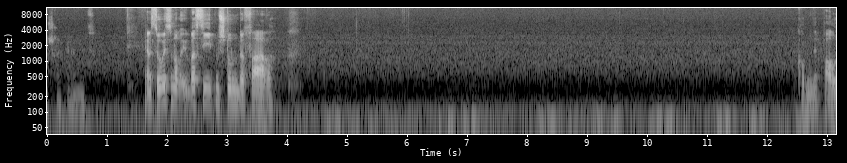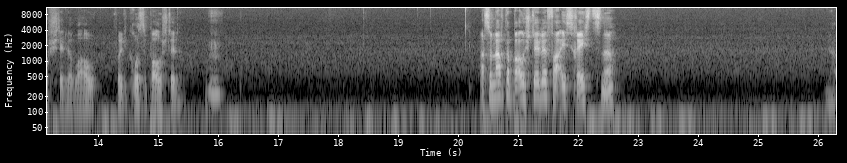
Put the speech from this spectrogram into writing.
Ich schreib mir da nichts. Ja, sowieso noch über sieben Stunden fahren. Da kommt eine Baustelle, wow. Voll die große Baustelle. Also nach der Baustelle fahre ich rechts, ne? Ja.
